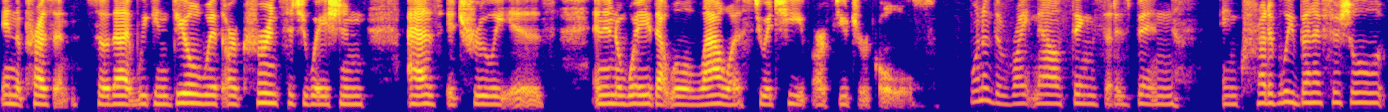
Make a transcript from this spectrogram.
in the present so that we can deal with our current situation as it truly is and in a way that will allow us to achieve our future goals. One of the right now things that has been incredibly beneficial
